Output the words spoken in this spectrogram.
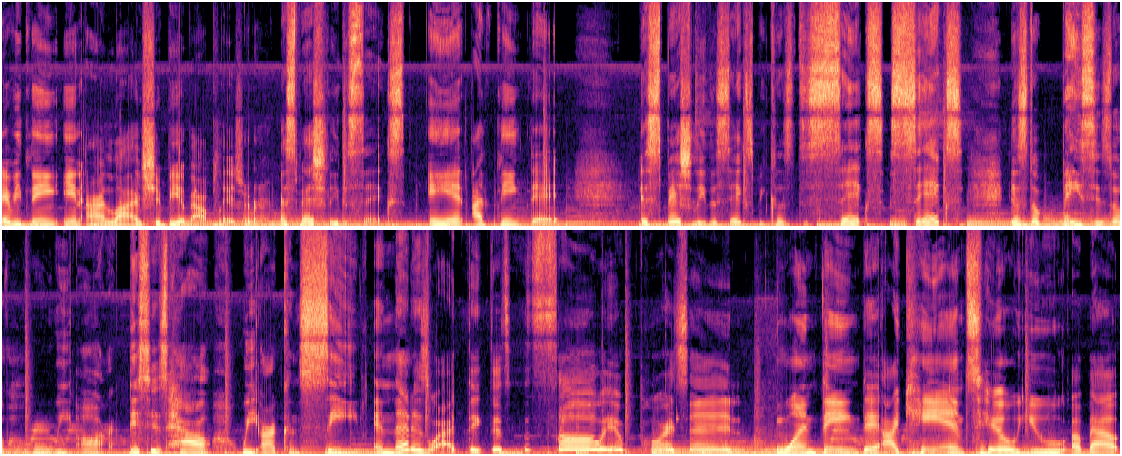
Everything in our lives should be about pleasure, especially the sex. And I think that especially the sex because the sex sex is the basis of who we are. This is how we are conceived. And that is why i think this is so important. One thing that i can tell you about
